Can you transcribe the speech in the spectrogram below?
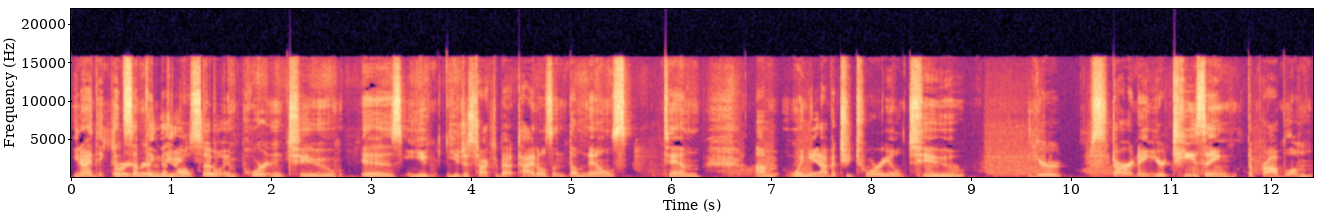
you know i think that's something right that's also important too is you you just talked about titles and thumbnails tim. Um, when you have a tutorial too you're starting, you're teasing the problem,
